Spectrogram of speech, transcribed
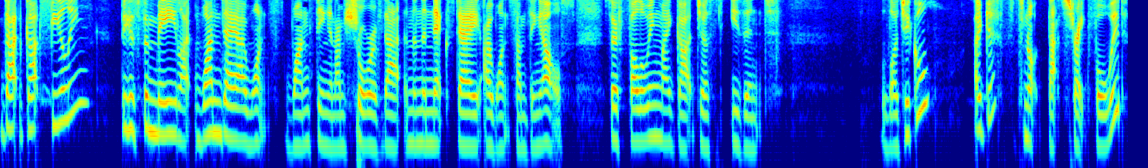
that gut feeling because for me, like one day I want one thing and I'm sure of that, and then the next day I want something else. So following my gut just isn't logical, I guess. It's not that straightforward.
